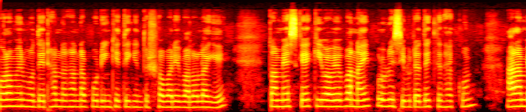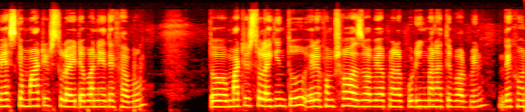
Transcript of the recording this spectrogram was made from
গরমের মধ্যে ঠান্ডা ঠান্ডা পুডিং খেতে কিন্তু সবারই ভালো লাগে। তো আমি আজকে কীভাবে বানাই পুরো রেসিপিটা দেখতে থাকুন। আর আমি আজকে মাটির চুলাইটা বানিয়ে দেখাবো। তো মাটির চুলায় কিন্তু এরকম সহজভাবে আপনারা পুডিং বানাতে পারবেন। দেখুন,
